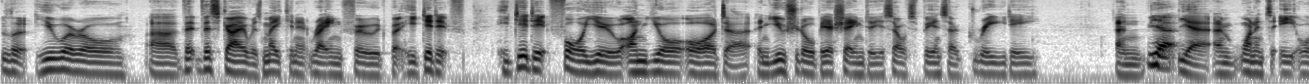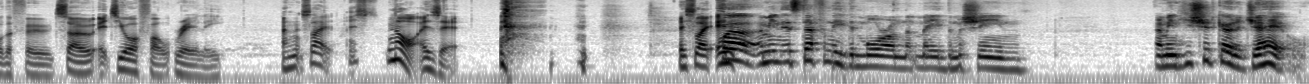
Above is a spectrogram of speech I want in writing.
look, you were all. Uh, th- this guy was making it rain food, but he did it. F- he did it for you on your order, and you should all be ashamed of yourselves for being so greedy. And Yeah. yeah, and wanting to eat all the food. So it's your fault, really. And it's like it's not, is it? it's like in, well, I mean, it's definitely the moron that made the machine. I mean, he should go to jail.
